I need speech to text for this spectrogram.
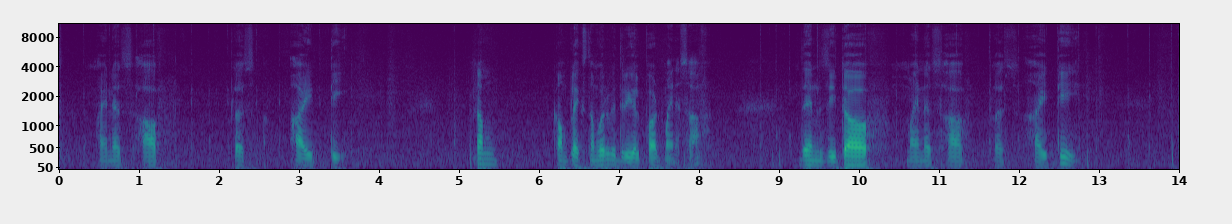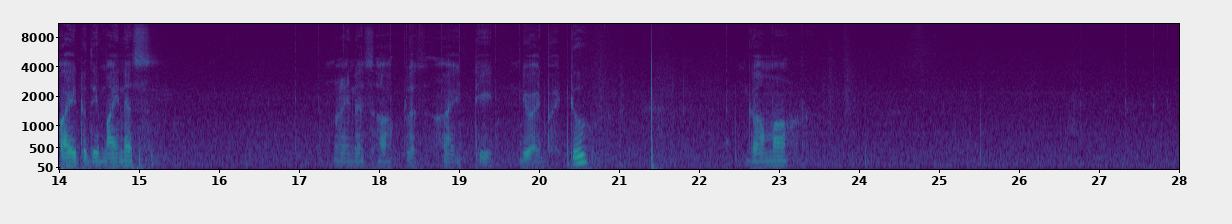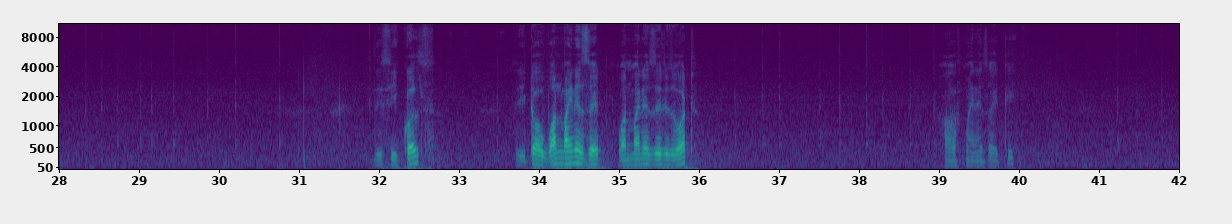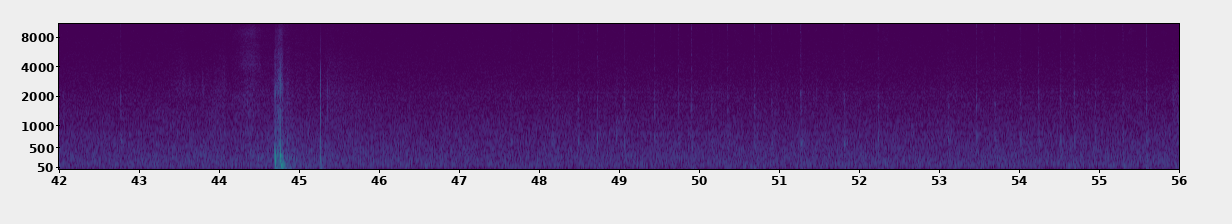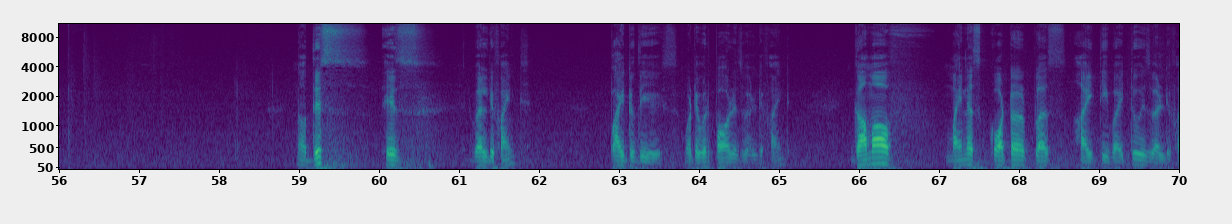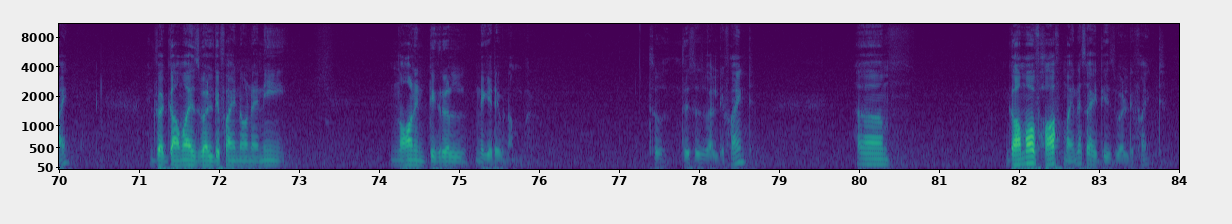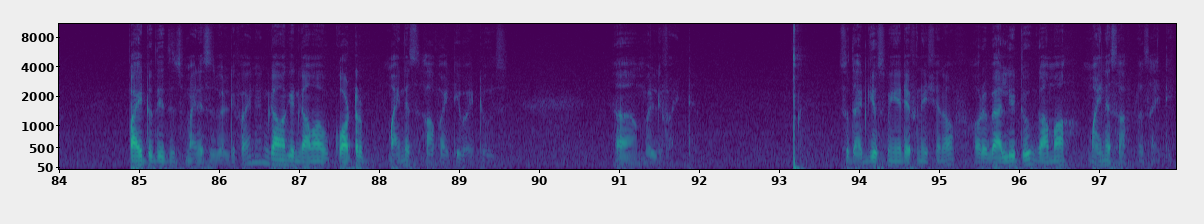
minus half plus i t, some complex number with real part minus half, then zeta of minus half plus i t pi to the minus minus half plus i t divided by 2 gamma this equals zeta of 1 minus z, 1 minus z is what? Half minus i t Now, this is well defined pi to the whatever power is well defined. Gamma of minus quarter plus i t by 2 is well defined. In fact, gamma is well defined on any non integral negative number. So, this is well defined. Um, gamma of half minus i t is well defined, pi to the this minus is well defined and gamma again gamma of quarter minus half i t by 2 is Um, well defined. So, that gives me a definition of or a value to gamma minus half plus i t.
